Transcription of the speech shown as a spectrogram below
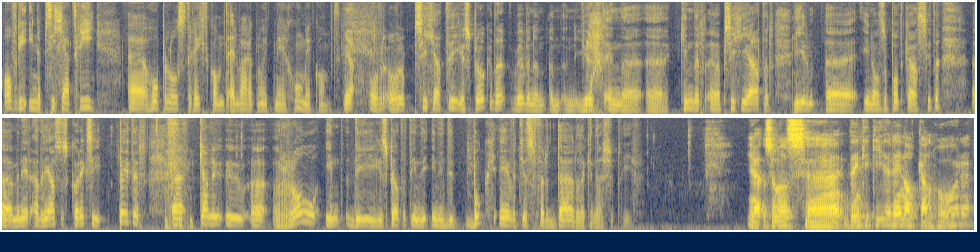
of die in de psychiatrie uh, hopeloos terechtkomt en waar het nooit meer goed mee komt. Ja, over, over psychiatrie gesproken. We hebben een, een, een jeugd- ja. en uh, uh, kinderpsychiater hier in onze podcast zitten. meneer Adriaansus, correctie. Peter, kan u uw rol in, die je gespeeld hebt in, die, in dit boek eventjes verduidelijken, alsjeblieft? Ja, zoals denk ik iedereen al kan horen,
